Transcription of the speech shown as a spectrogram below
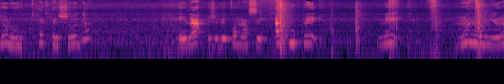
de l'eau très très chaude. Et là, je vais commencer à couper mes, mon oignon.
